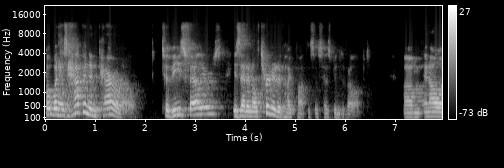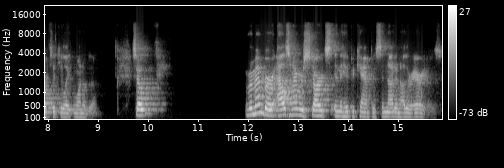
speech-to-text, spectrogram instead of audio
But what has happened in parallel to these failures is that an alternative hypothesis has been developed. Um, and I'll articulate one of them. So remember, Alzheimer's starts in the hippocampus and not in other areas.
